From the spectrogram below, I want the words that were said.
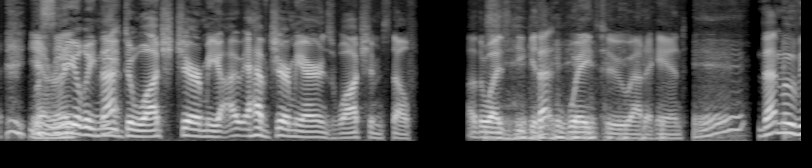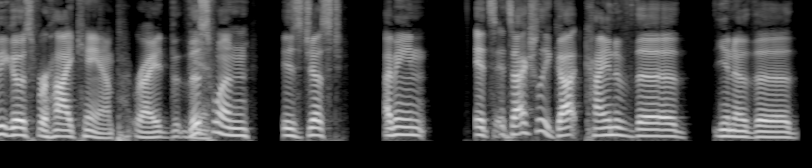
you Yeah, right. really That- need to watch Jeremy. I have Jeremy Irons watch himself, otherwise he gets That- way too out of hand. Eh? that movie goes for high camp, right? Th- This one is just I mean, it's it's actually got kind of the, you know, the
